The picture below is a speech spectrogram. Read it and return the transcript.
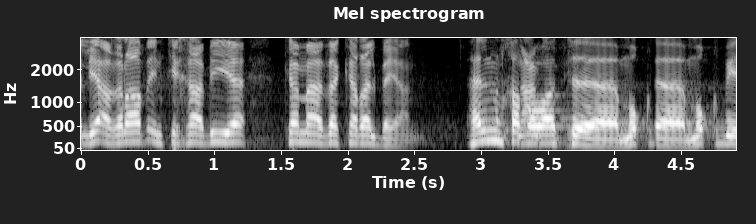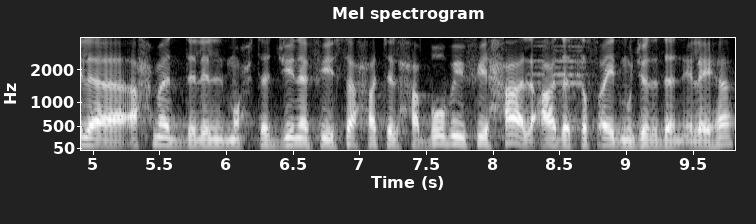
لأغراض انتخابية كما ذكر البيان هل من خطوات نعم مقبلة أحمد للمحتجين في ساحة الحبوبي في حال عاد التصعيد مجددا إليها؟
